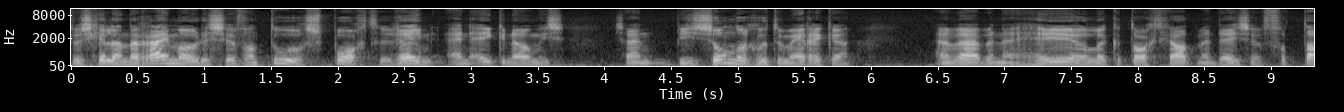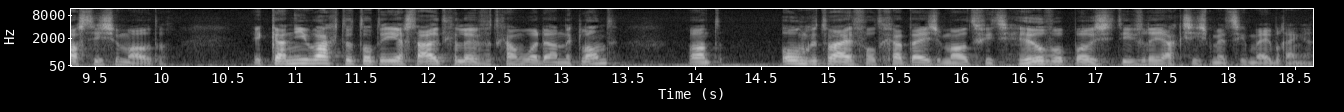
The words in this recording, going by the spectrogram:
Verschillende rijmodussen van Tour, Sport, Rain en Economisch zijn bijzonder goed te merken. En we hebben een heerlijke tocht gehad met deze fantastische motor. Ik kan niet wachten tot de eerste uitgeleverd gaan worden aan de klant. Want ongetwijfeld gaat deze motorfiets heel veel positieve reacties met zich meebrengen.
